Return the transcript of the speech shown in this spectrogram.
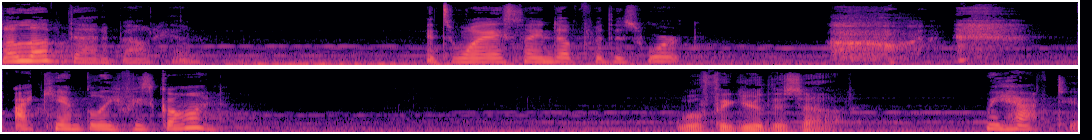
I loved that about him. It's why I signed up for this work. I can't believe he's gone. We'll figure this out. We have to.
